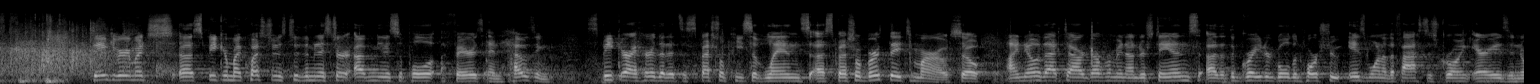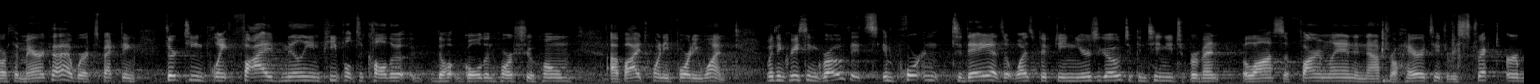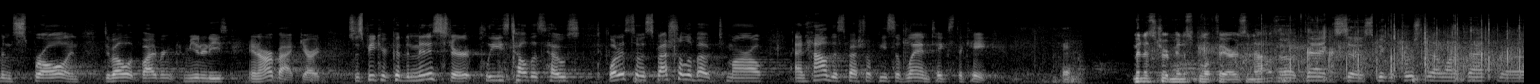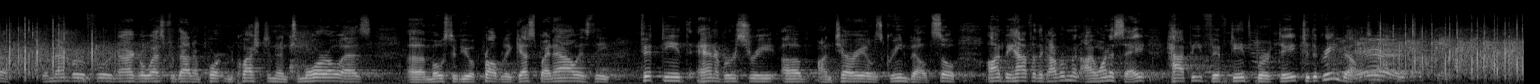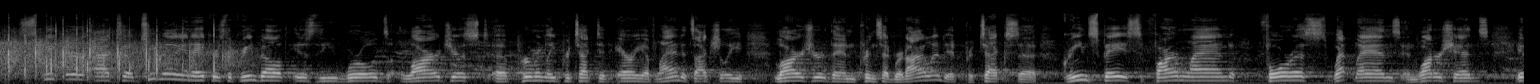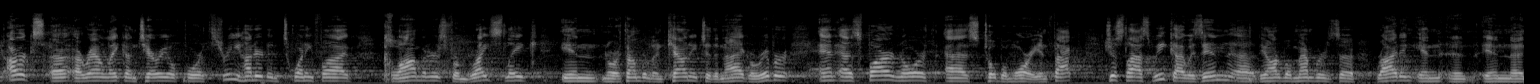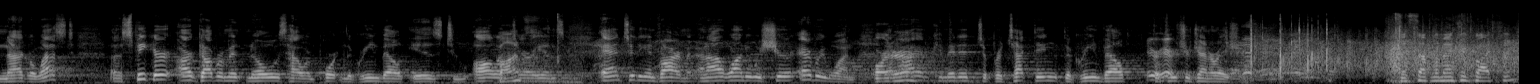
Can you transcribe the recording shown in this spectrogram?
Thank you very much, uh, Speaker. My question is to the Minister of Municipal Affairs and Housing. Speaker, I heard that it's a special piece of land's uh, special birthday tomorrow, so I know that our government understands uh, that the Greater Golden Horseshoe is one of the fastest growing areas in North America. We're expecting 13.5 million people to call the, the Golden Horseshoe home uh, by 2041. With increasing growth, it's important today, as it was 15 years ago, to continue to prevent the loss of farmland and natural heritage, restrict urban sprawl, and develop vibrant communities in our backyard. So, Speaker, could the minister please tell this House what is so special about tomorrow and how this special piece of land takes the cake? Minister of Municipal Affairs and Housing. Uh, thanks, uh, Speaker. Firstly, I want to thank uh, the member for Niagara West for that important question. And tomorrow, as uh, most of you have probably guessed by now, is the 15th anniversary of Ontario's Greenbelt. So, on behalf of the government, I want to say happy 15th birthday to the Greenbelt. Speaker, at uh, 2 million acres, the Greenbelt is the world's largest uh, permanently protected area of land. It's actually larger than Prince Edward Island. It protects uh, green space, farmland, forests, wetlands, and watersheds. It arcs uh, around Lake Ontario for 325 kilometres from Rice Lake in Northumberland County to the Niagara River and as far north as Tobermory. In fact, just last week I was in uh, the honourable member's uh, riding in, in, in uh, Niagara West. Uh, Speaker, our government knows how important the Greenbelt is to all? Ontarians and to the environment, and I want to assure everyone Order. that I am committed to protecting the Greenbelt for future generations. The supplementary question.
